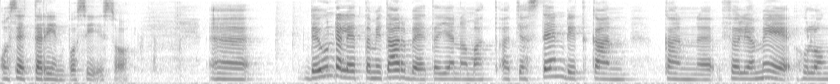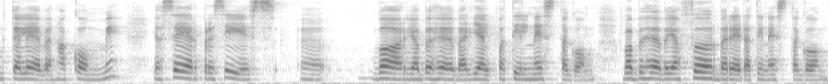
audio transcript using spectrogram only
och sätter in på SISO. Eh, det underlättar mitt arbete genom att, att jag ständigt kan, kan eh, följa med hur långt eleven har kommit. Jag ser precis eh, var jag behöver hjälpa till nästa gång. Vad behöver jag förbereda till nästa gång?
